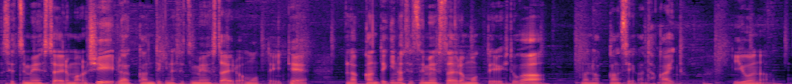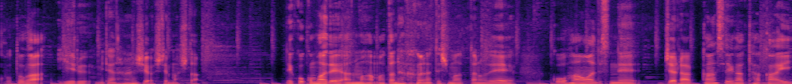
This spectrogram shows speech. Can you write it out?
説明スタイルもあるし、楽観的な説明スタイルを持っていて、楽観的な説明スタイルを持っている人が、まあ、楽観性が高いというようなことが言えるみたいな話をしてました。で、ここまであの、まあ、また長くなってしまったので、後半はですね、じゃあ楽観性が高い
